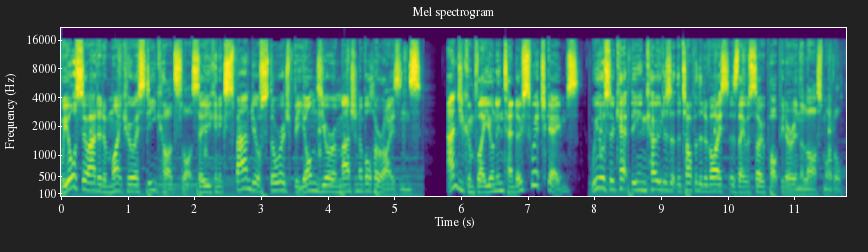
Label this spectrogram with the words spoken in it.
We also added a micro SD card slot so you can expand your storage beyond your imaginable horizons. And you can play your Nintendo Switch games. We also kept the encoders at the top of the device as they were so popular in the last model.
